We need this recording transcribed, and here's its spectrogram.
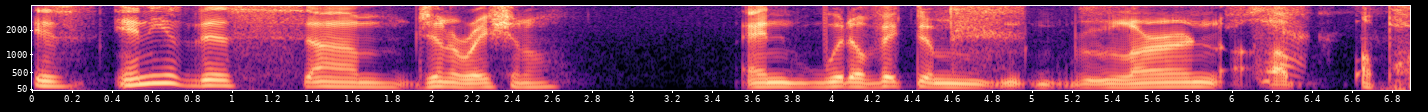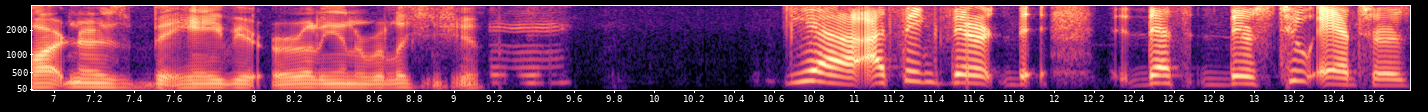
is any of this um, generational? And would a victim learn yeah a partner's behavior early in a relationship? Mm-hmm. Yeah, I think there that's there's two answers.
